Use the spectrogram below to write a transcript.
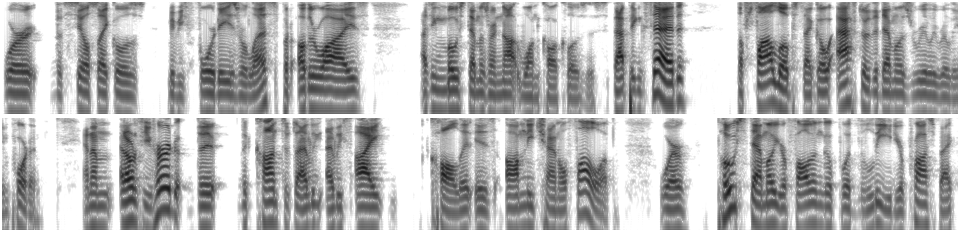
where the sales cycle is maybe 4 days or less, but otherwise I think most demos are not one call closes. That being said, the follow-ups that go after the demo is really really important. And I'm I don't know if you've heard the the concept at at least I call it is omni-channel follow-up where post demo you're following up with the lead, your prospect,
